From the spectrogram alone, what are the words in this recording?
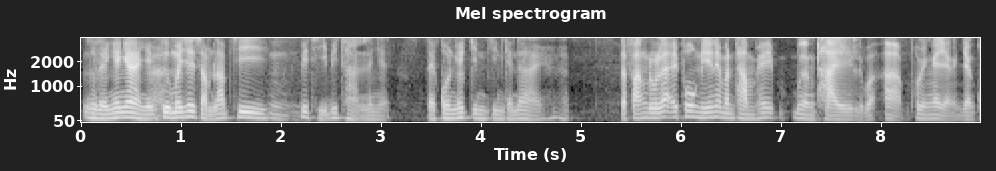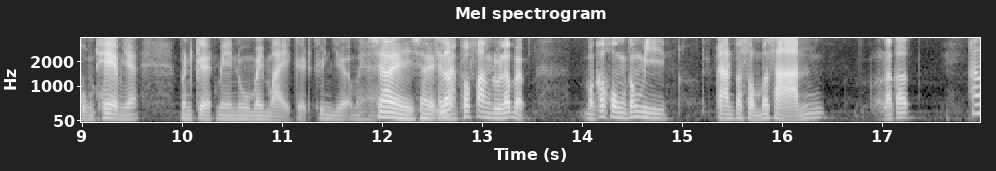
เอออะไรง่ายๆอย่างเงี้ยอ่าคือไม่ใช่สำรับที่อืมพิถีพิถันอะไรเงี้ยแต่คนก็กินกินกันได้ครับ แต่ฟังดูแล้วไอ้พวกนี้เนี่ยมันทำให้เมืองไทยหรือว่าอ่าพูดง่ายๆอย่างอย่างกรุงเทพเนี้ยมันเกิดเมนูใหม่ๆ เกิดขึ้นเยอะไหมฮะใช่ใช่ใช่ไหแล้มวเพราะฟังดูแล้วแบบ มันก็คงต้องมีการผสมผสาน แล้วก็เอา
